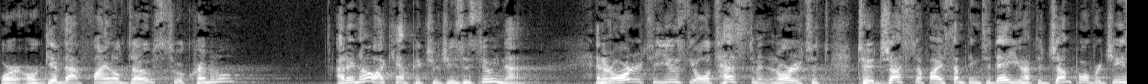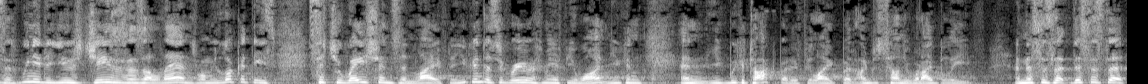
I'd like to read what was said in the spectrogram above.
or, or give that final dose to a criminal? I don't know. I can't picture Jesus doing that. And in order to use the Old Testament, in order to, to justify something today, you have to jump over Jesus. We need to use Jesus as a lens when we look at these situations in life. Now you can disagree with me if you want, and you can, and you, we could talk about it if you like, but I'm just telling you what I believe. And this is, the, this is the,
